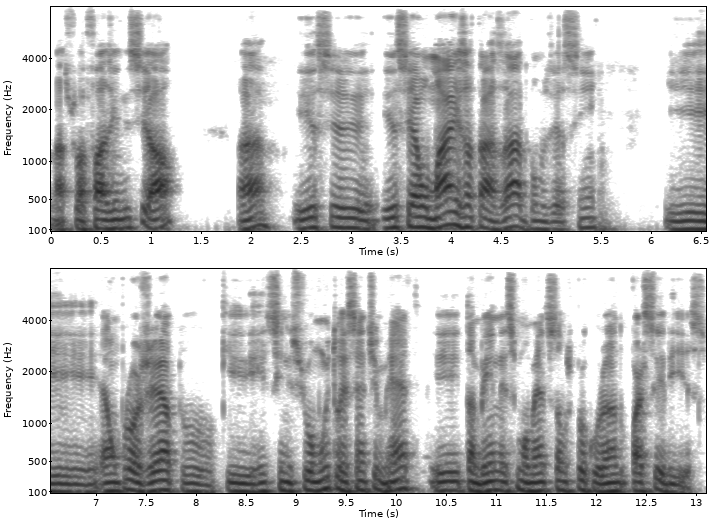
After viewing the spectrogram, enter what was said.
na sua fase inicial. Né? Esse, esse é o mais atrasado, vamos dizer assim, e é um projeto que se iniciou muito recentemente e também nesse momento estamos procurando parcerias.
